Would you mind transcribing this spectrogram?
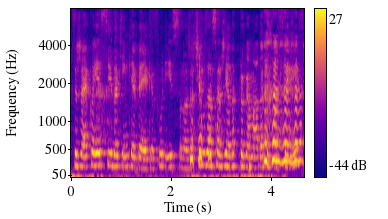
você, já é conhecido aqui em Quebec, é por isso. Nós já tínhamos essa agenda programada com vocês.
